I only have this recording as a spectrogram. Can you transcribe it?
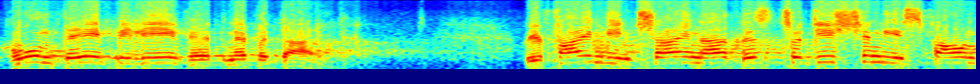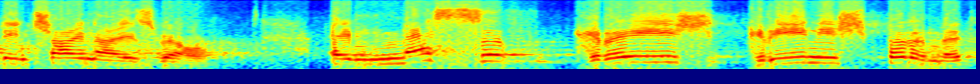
whom they believe had never died. We find in China, this tradition is found in China as well. A massive grayish, greenish pyramid,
